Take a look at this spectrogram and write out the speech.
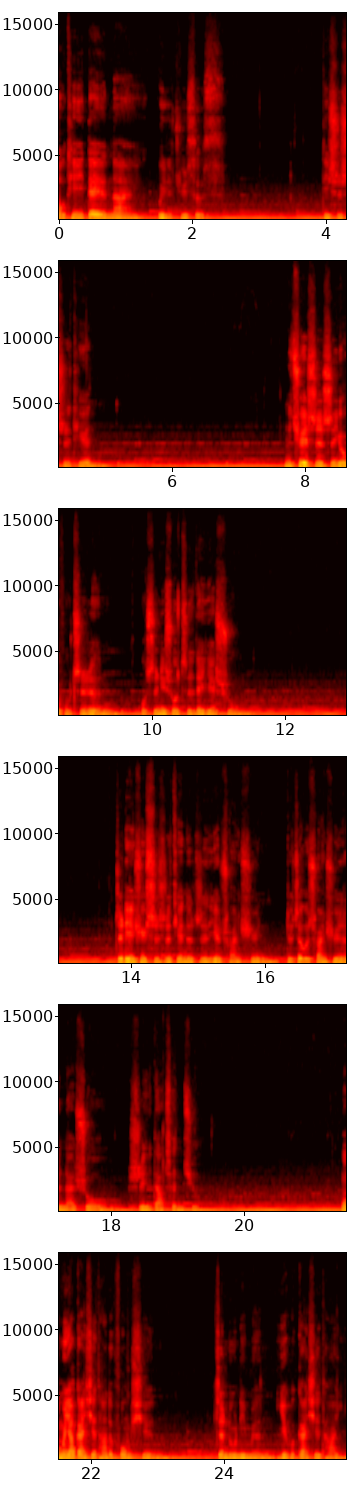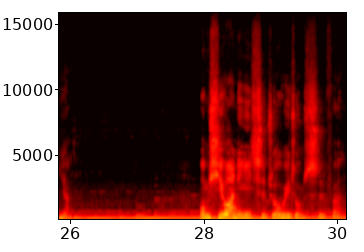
Forty day and night with Jesus。第四十天，你确实是有福之人。我是你所知的耶稣。这连续四十天的日夜传讯，对这位传讯人来说是一大成就。我们要感谢他的奉献，正如你们也会感谢他一样。我们希望你以此作为一种示范，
